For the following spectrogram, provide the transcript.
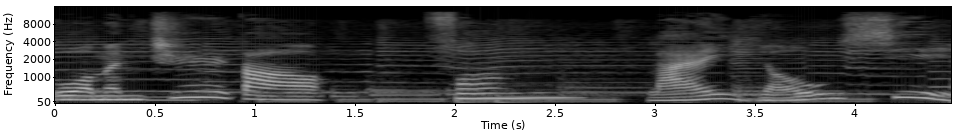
我们知道风来游戏。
